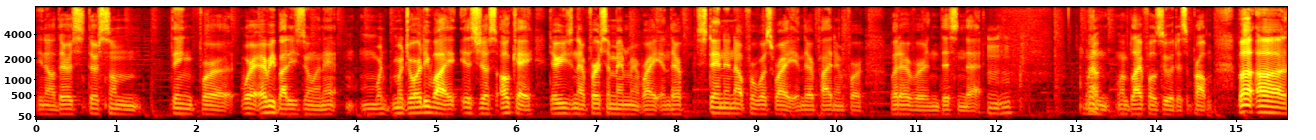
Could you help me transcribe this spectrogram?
you know, there's there's some thing for where everybody's doing it. Majority white is just okay. They're using their First Amendment right, and they're standing up for what's right, and they're fighting for whatever and this and that when when black folks do it, it's a problem. But uh,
